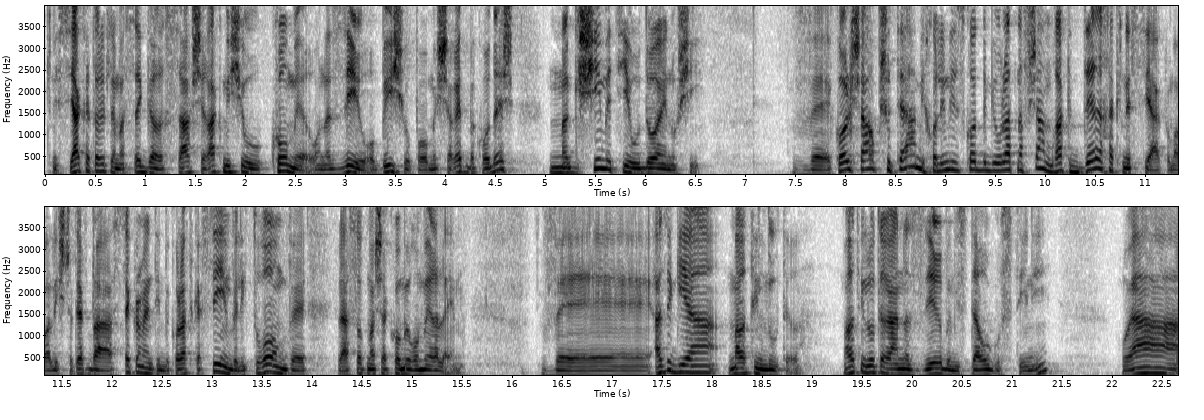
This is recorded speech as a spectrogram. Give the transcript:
הכנסייה הקתולית למעשה גרסה שרק מי שהוא כומר, או נזיר, או בישופ, או משרת בקודש, מגשים את ייעודו האנושי. וכל שאר פשוטי העם יכולים לזכות בגאולת נפשם רק דרך הכנסייה, כלומר להשתתף בסקרמנטים, בכל הטקסים, ולתרום ולעשות מה שהכומר אומר להם. ואז הגיע מרטין לותר. מרטין לותר היה נזיר במסדר אוגוסטיני, הוא היה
